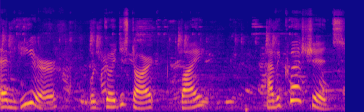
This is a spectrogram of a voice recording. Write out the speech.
and here we're going to start by having questions.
